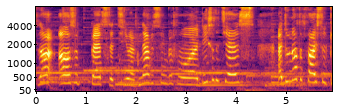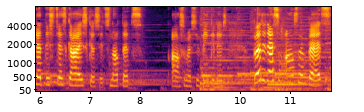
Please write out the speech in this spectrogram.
So there are awesome pets that you have never seen before. These are the chests. I do not advise to get this chest guys, because it's not that awesome as you think it is. But it has some awesome pets.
